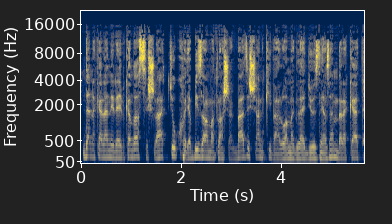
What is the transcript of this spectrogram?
de ennek ellenére egyébként azt is látjuk, hogy a bizalmatlanság bázisán kiválóan meg lehet győzni az embereket.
